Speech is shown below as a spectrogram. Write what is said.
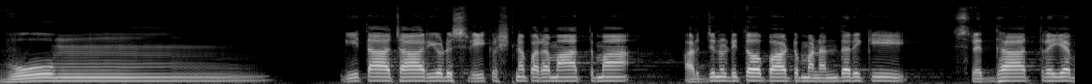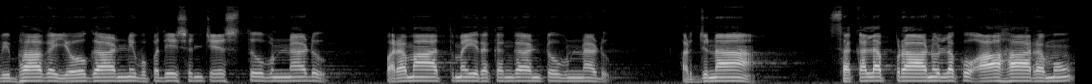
ఓం. గీతాచార్యుడు శ్రీకృష్ణ పరమాత్మ అర్జునుడితో పాటు మనందరికీ శ్రద్ధాత్రయ విభాగ యోగాన్ని ఉపదేశం చేస్తూ ఉన్నాడు. పరమాత్మ ఈ రకంగా అంటూ ఉన్నాడు. అర్జున సకల ప్రాణులకు ఆహారము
